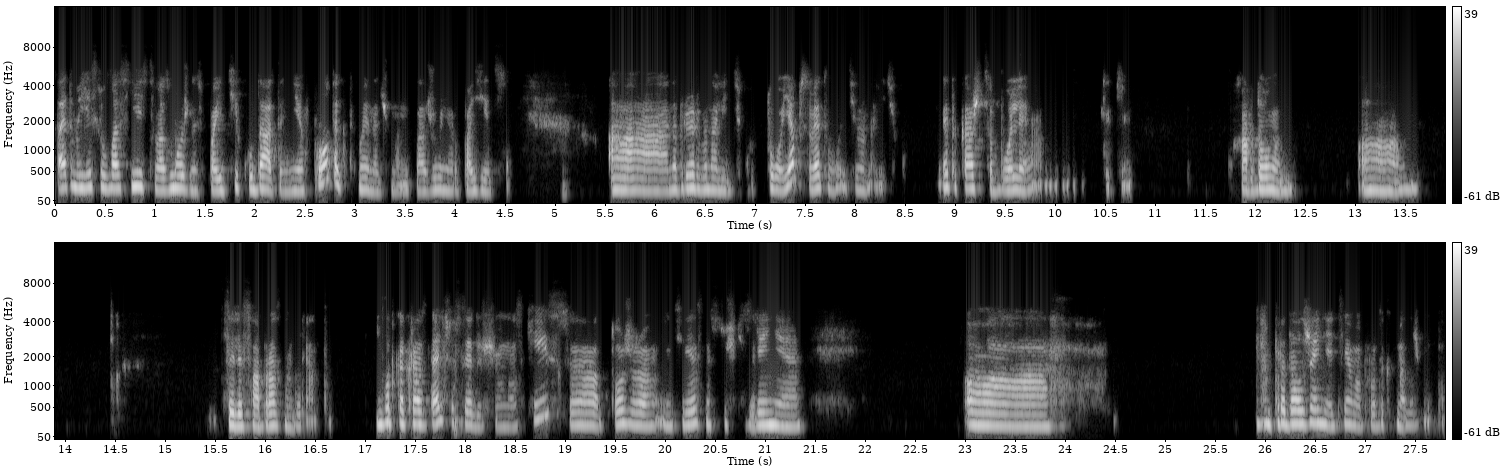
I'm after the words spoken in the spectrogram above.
Поэтому если у вас есть возможность пойти куда-то не в продукт менеджмент на junior позицию, а, например, в аналитику, то я бы советовала идти в аналитику. Это кажется более таким хардовым целесообразным вариантом. Вот как раз дальше следующий у нас кейс, а, тоже интересный с точки зрения а, продолжения темы продукт-менеджмента.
